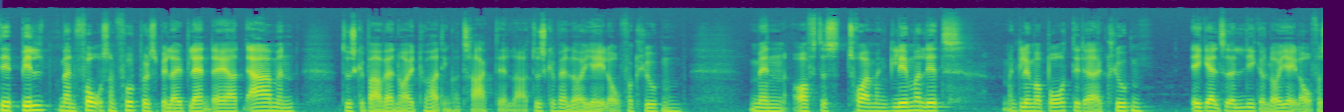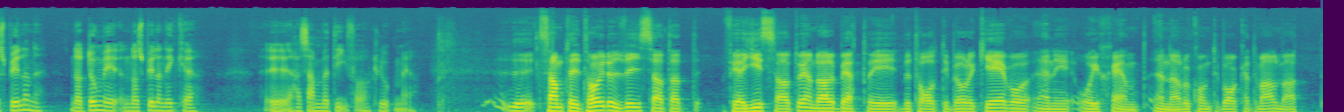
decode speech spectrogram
det billede, man får som fodboldspiller iblandt, er, at ah, men, du skal bare være nøjd, du har din kontrakt, eller du skal være lojal over for klubben. Men ofte tror jeg, man glemmer lidt, man glemmer bort det der, at klubben ikke altid er lige lojal over for spillerne, når, du, når spillerne ikke kan eh, har samma værdi för klubben mere. Øh, Samtidigt har ju du visat att, för jag gissar att du ändå hade bättre betalt i både Kiev och, än i, och i Gent än när du kom tillbaka till Malmö. Att,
